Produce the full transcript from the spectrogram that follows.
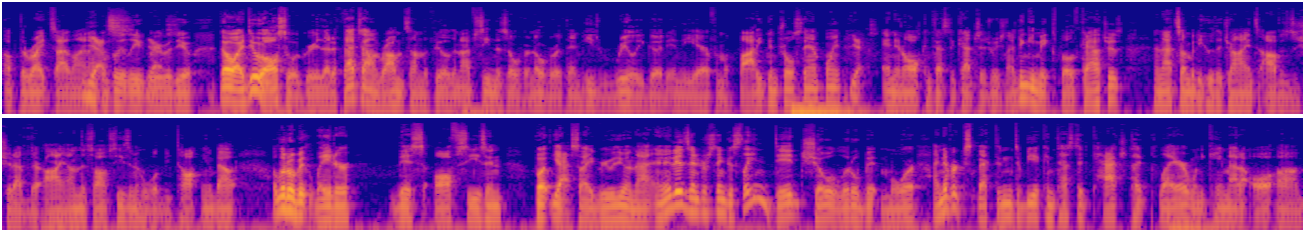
up the right sideline. Yes, I completely agree yes. with you. Though I do also agree that if that's Allen Robinson on the field, and I've seen this over and over with him, he's really good in the air from a body control standpoint. Yes. And in all contested catch situations, I think he makes both catches, and that's somebody who the Giants obviously should have their eye on this offseason, who we'll be talking about a little bit later this offseason. But yes, I agree with you on that. And it is interesting because Slayton did show a little bit more. I never expected him to be a contested catch type player when he came out of. Um,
